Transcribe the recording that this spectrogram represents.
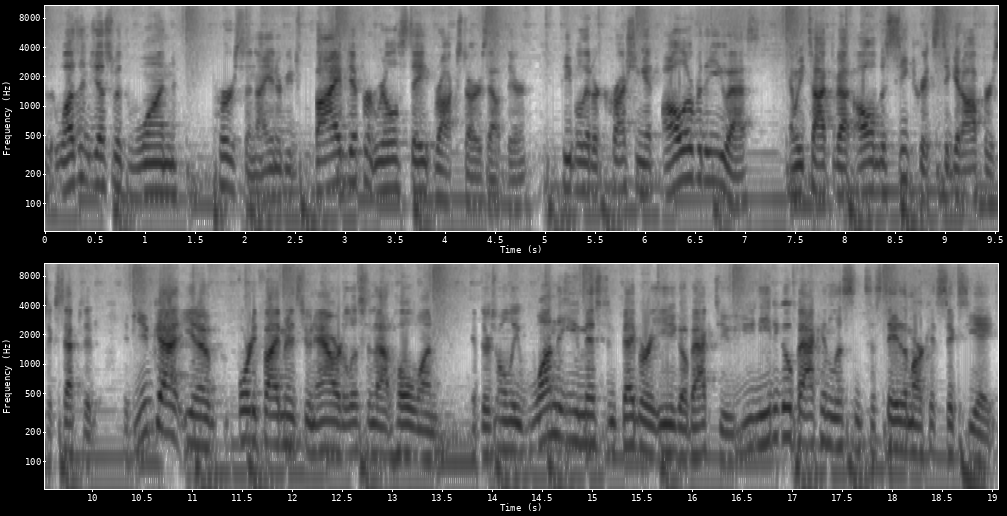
It wasn't just with one person. I interviewed five different real estate rock stars out there, people that are crushing it all over the US, and we talked about all the secrets to get offers accepted if you've got, you know, 45 minutes to an hour to listen to that whole one, if there's only one that you missed in February, you need to go back to, you need to go back and listen to State of the Market 68.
